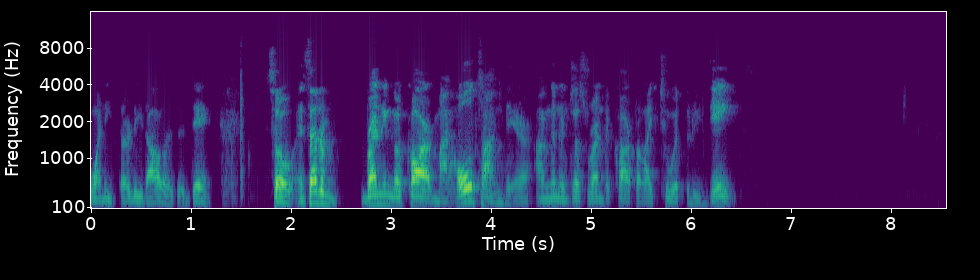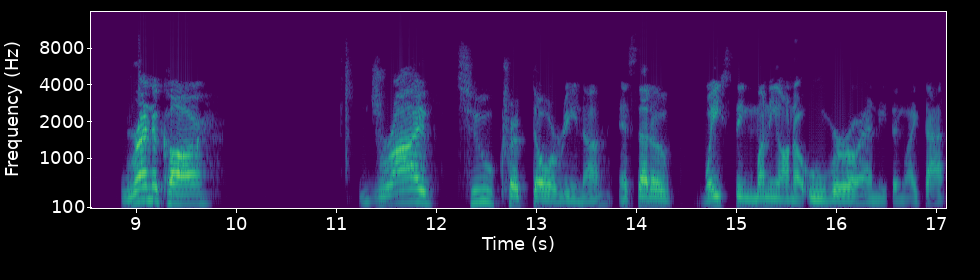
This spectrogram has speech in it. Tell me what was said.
$20, 30 dollars a day. So instead of renting a car my whole time there, I'm gonna just rent a car for like two or three days. Rent a car, drive to crypto arena instead of wasting money on a Uber or anything like that.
